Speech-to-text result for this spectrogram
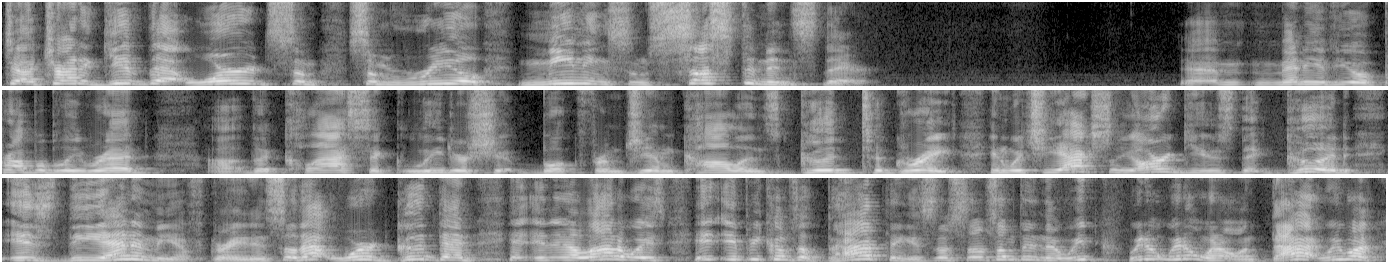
to try to give that word some, some real meaning, some sustenance there. Uh, many of you have probably read uh, the classic leadership book from Jim Collins, Good to Great, in which he actually argues that good is the enemy of great. And so that word good then, in, in a lot of ways, it, it, becomes a bad thing. It's something that we, we, don't, we don't want that. We want,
